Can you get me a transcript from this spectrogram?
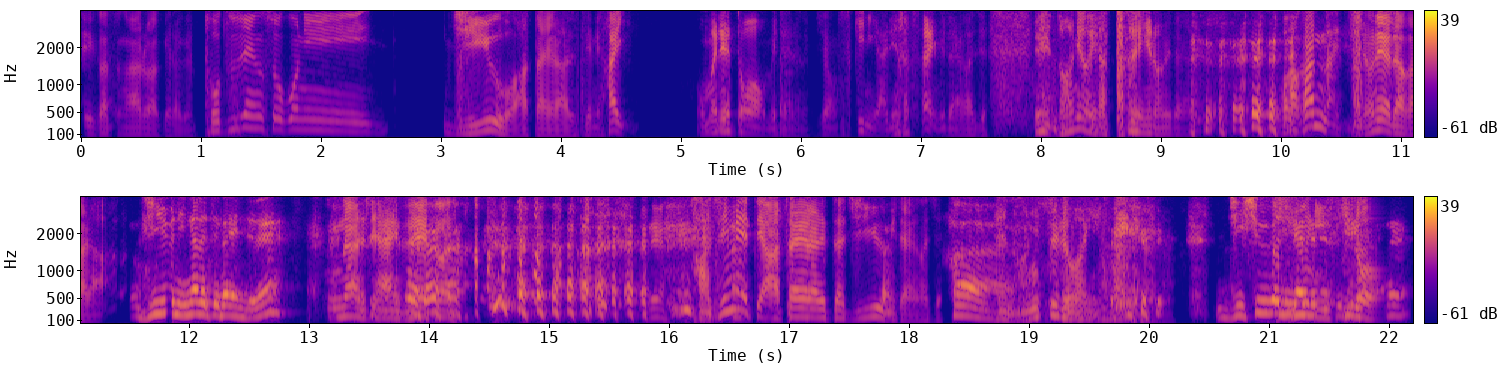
生活があるわけだけど、突然そこに自由を与えられてね、はい、おめでとうみたいな、じゃあ好きにやりなさいみたいな感じで、え、何をやったらいいのみたいな。わかんないですよね、だから。自由に慣れてないんでね。慣れてないですね。そう ね初めて与えられた自由みたいな感じで、え、はい。何すればいいの。自習が苦手です自由にね。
